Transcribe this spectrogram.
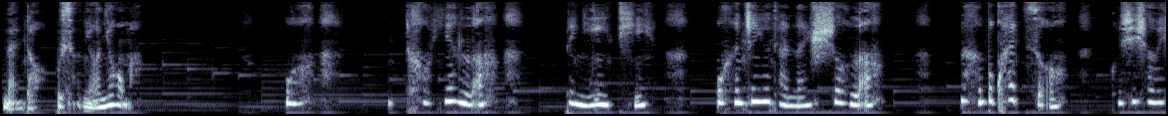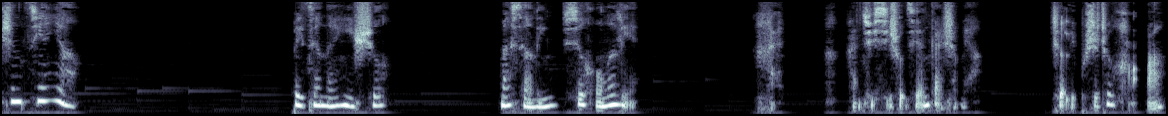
难道不想尿尿吗？我讨厌了，被你一提，我还真有点难受了。那还不快走，回去上卫生间呀！被江南一说，马小玲羞红了脸。嗨，还去洗手间干什么呀？这里不是正好吗？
